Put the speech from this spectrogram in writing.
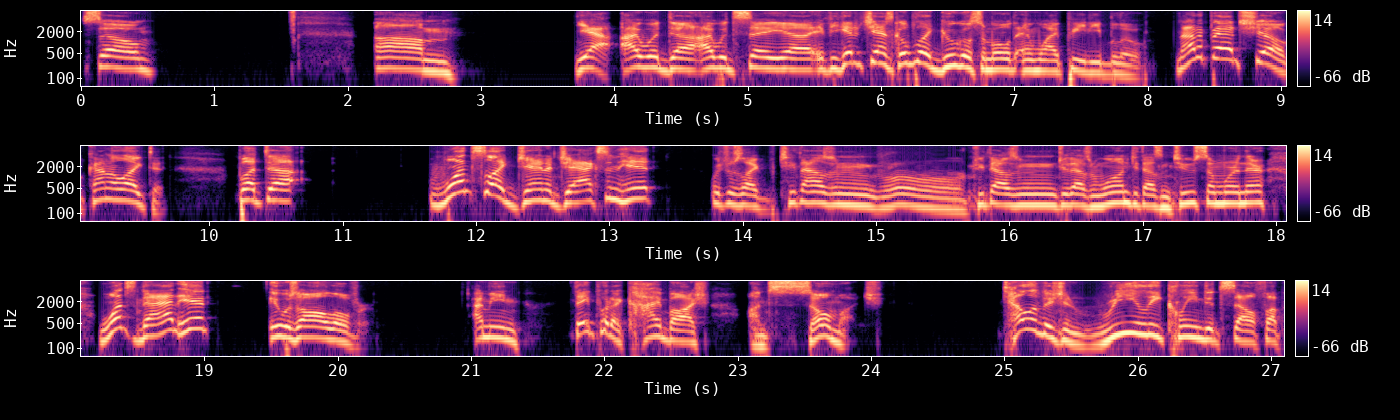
So, um, yeah, I would uh, I would say uh, if you get a chance, go play Google some old NYPD Blue. Not a bad show, kind of liked it. But uh, once like Janet Jackson hit, which was like 2000, 2000, 2001, 2002, somewhere in there. Once that hit, it was all over. I mean, they put a kibosh on so much television really cleaned itself up.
